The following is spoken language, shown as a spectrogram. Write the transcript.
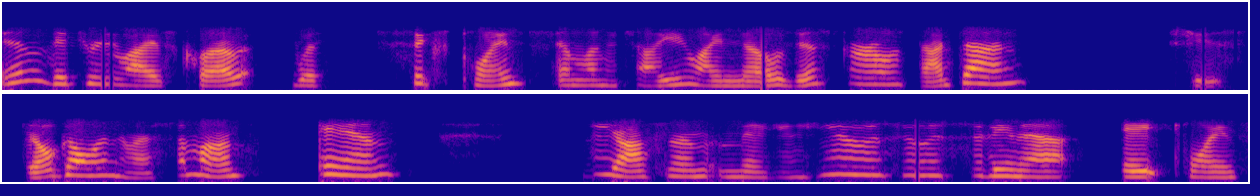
in Victory Lives Club with six points. And let me tell you, I know this girl is not done. She's still going the rest of the month. And the awesome Megan Hughes, who is sitting at eight points,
